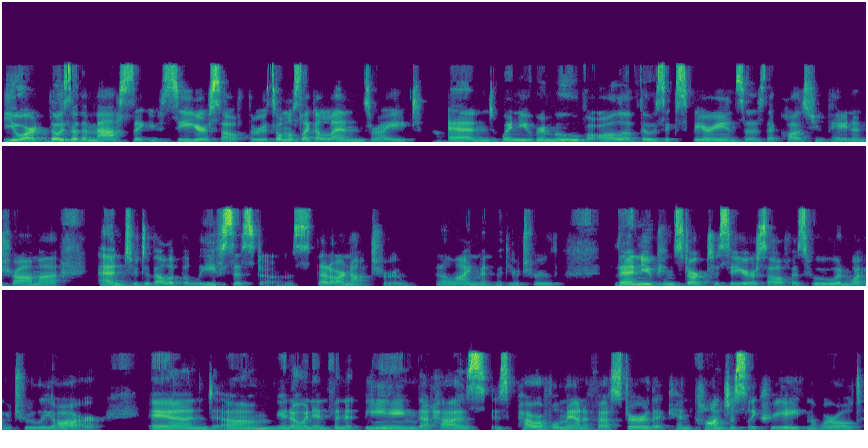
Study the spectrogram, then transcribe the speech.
You are those are the masks that you see yourself through. It's almost like a lens right? And when you remove all of those experiences that cause you pain and trauma and to develop belief systems that are not true in alignment with your truth then you can start to see yourself as who and what you truly are and um, you know an infinite being that has is powerful manifester that can consciously create in the world.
